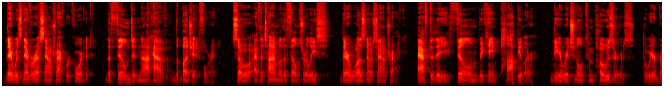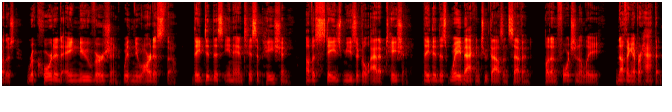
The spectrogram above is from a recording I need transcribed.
there was never a soundtrack recorded. The film did not have the budget for it. So, at the time of the film's release, there was no soundtrack. After the film became popular, the original composers the Weir brothers, recorded a new version with new artists, though. They did this in anticipation of a stage musical adaptation. They did this way back in 2007, but unfortunately, nothing ever happened.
